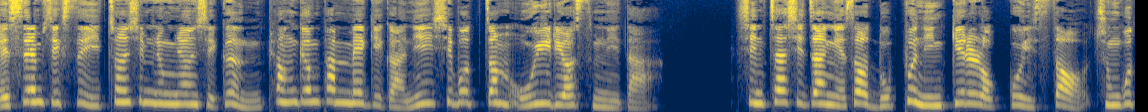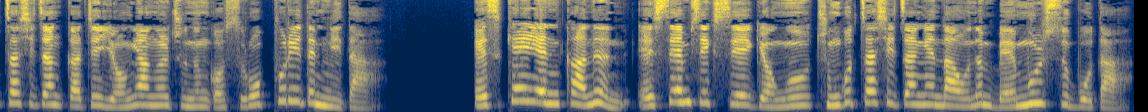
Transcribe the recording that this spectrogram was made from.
SM6 2016년식은 평균 판매 기간이 15.5일이었습니다. 신차 시장에서 높은 인기를 얻고 있어 중고차 시장까지 영향을 주는 것으로 풀이됩니다. SK엔카는 SM6의 경우 중고차 시장에 나오는 매물수보다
